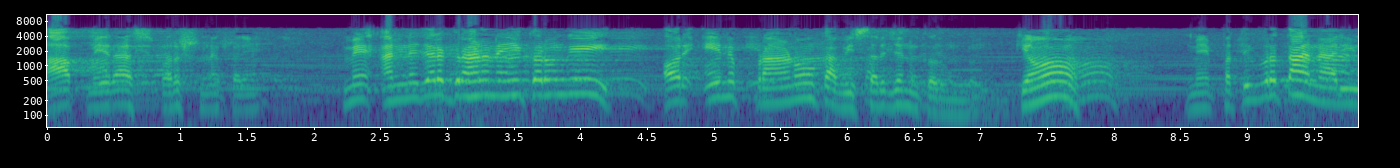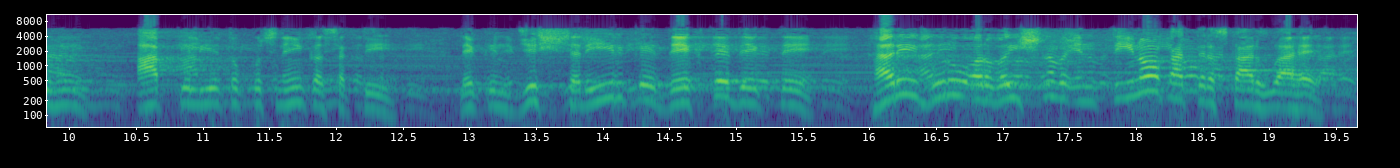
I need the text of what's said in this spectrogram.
आप मेरा स्पर्श न करें। मैं अन्य जल ग्रहण नहीं करूँगी और इन प्राणों का विसर्जन करूँगी। क्यों? मैं पतिव्रता नारी हूँ। आपके लिए तो कुछ नहीं कर सकती। लेकिन जिस शरीर के देखते देखते हरि, गुरु और वैष्णव इन तीनों का तिरस्कार हुआ है।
